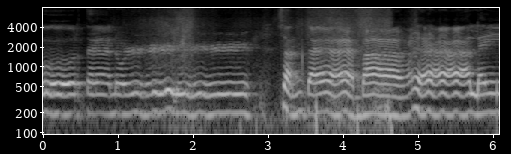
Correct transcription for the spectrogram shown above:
புலியூர்த்தனுள் சந்தபாலை தமிழ்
